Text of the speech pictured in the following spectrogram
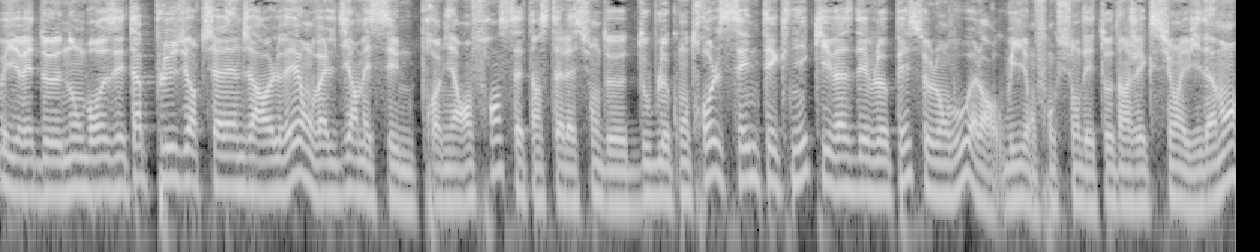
Oui, il y avait de nombreuses étapes, plusieurs challenges à relever. On va le dire, mais c'est une première en France, cette installation de double contrôle. C'est une technique qui va se développer selon vous? Alors oui, en fonction des taux d'injection, évidemment,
